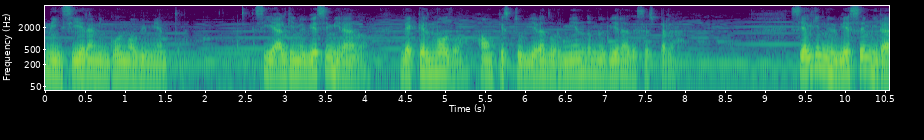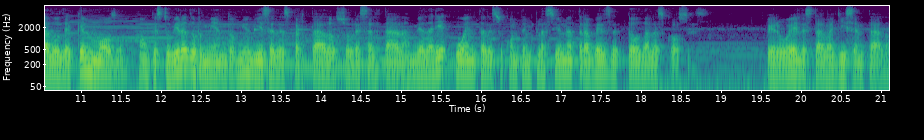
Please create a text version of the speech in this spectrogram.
ni hiciera ningún movimiento. Si alguien me hubiese mirado de aquel modo, aunque estuviera durmiendo, me hubiera desesperado. Si alguien me hubiese mirado de aquel modo, aunque estuviera durmiendo, me hubiese despertado, sobresaltada, me daría cuenta de su contemplación a través de todas las cosas. Pero él estaba allí sentado,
